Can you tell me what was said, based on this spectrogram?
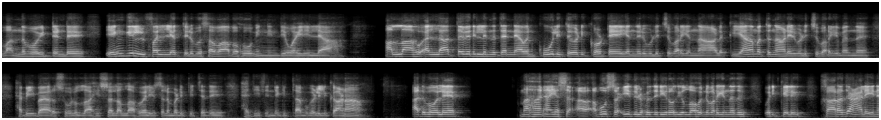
വന്നു പോയിട്ടുണ്ട് എങ്കിൽ ഫല്യത്തിലുബു ഇന്ത്യ വൈരില്ല അള്ളാഹു അല്ലാത്തവരിൽ നിന്ന് തന്നെ അവൻ കൂലി തേടിക്കോട്ടെ എന്നൊരു വിളിച്ചു പറയുന്ന ആൾ കിയാമത്ത് നാളിൽ വിളിച്ചു പറയുമെന്ന് ഹബീബ റസൂലുല്ലാഹി സ്വല്ലല്ലാഹു അലൈഹി വസല്ലം പഠിപ്പിച്ചത് ഹദീസിന്റെ കിതാബുകളിൽ കാണാം. അതുപോലെ മഹാനായ അബൂ സഈദുൽ ഹുദരി റളിയല്ലാഹു അൻഹു പറയുന്നത് ഒരിക്കൽ ഖറജ അലൈന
